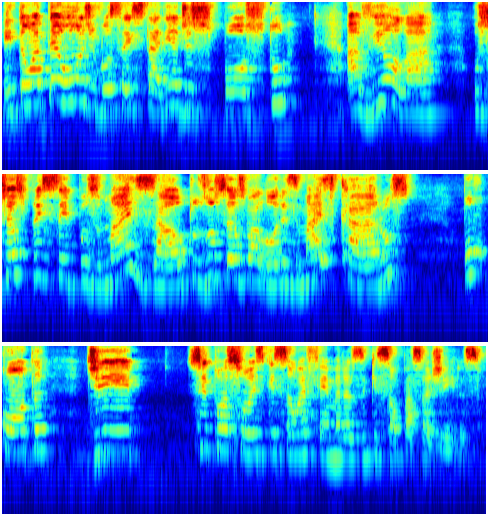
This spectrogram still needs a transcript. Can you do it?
Então, até onde você estaria disposto a violar os seus princípios mais altos, os seus valores mais caros, por conta de situações que são efêmeras e que são passageiras.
